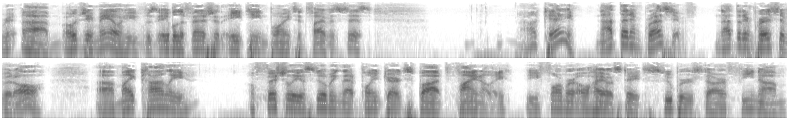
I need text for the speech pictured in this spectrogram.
Um, OJ Mayo, he was able to finish with 18 points and five assists. Okay, not that impressive. Not that impressive at all. Uh, Mike Conley officially assuming that point guard spot finally. The former Ohio State superstar phenom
